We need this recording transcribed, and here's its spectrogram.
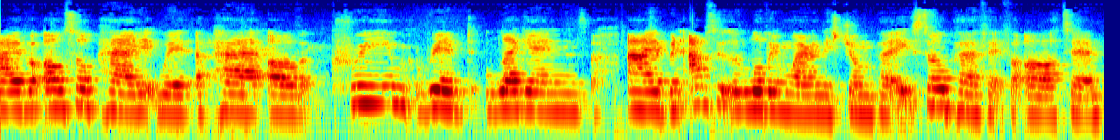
I've also paired it with a pair of cream ribbed leggings. I've been absolutely loving wearing this jumper. It's so perfect for autumn.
